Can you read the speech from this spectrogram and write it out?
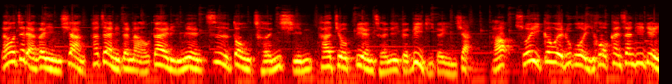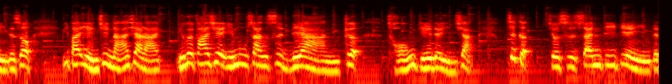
然后这两个影像它在你的脑袋里面自动成型，它就变成了一个立体的影像。好，所以各位如果以后看 3D 电影的时候，你把眼镜拿下来，你会发现荧幕上是两个重叠的影像，这个就是三 D 电影的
